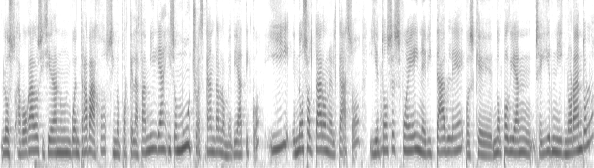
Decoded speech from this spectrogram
los abogados hicieran un buen trabajo, sino porque la familia hizo mucho escándalo mediático y no soltaron el caso y entonces fue inevitable pues que no podían seguir ni ignorándolo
